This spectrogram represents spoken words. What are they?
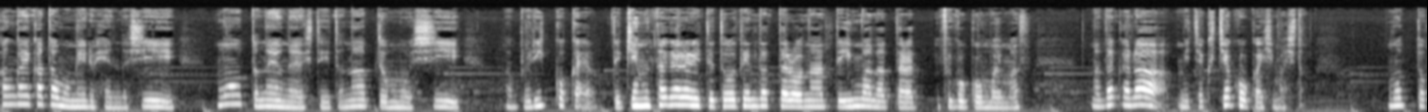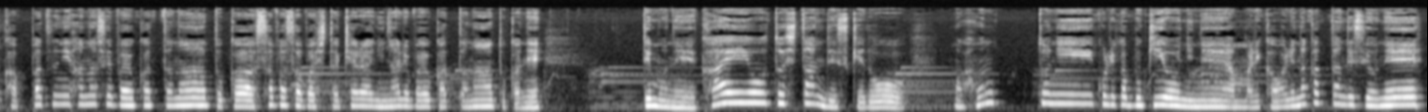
考え方もメルヘンだし、もっとなよなよしていたなって思うし、まあ、ぶりっ子かよって煙たがられて当然だったろうなって今だったらすごく思います。まあ、だからめちゃくちゃ後悔しました。もっと活発に話せばよかったなとか、サバサバしたキャラになればよかったなとかね。でもね、変えようとしたんですけど、まあ、本当にこれが不器用にね、あんまり変われなかったんですよね。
